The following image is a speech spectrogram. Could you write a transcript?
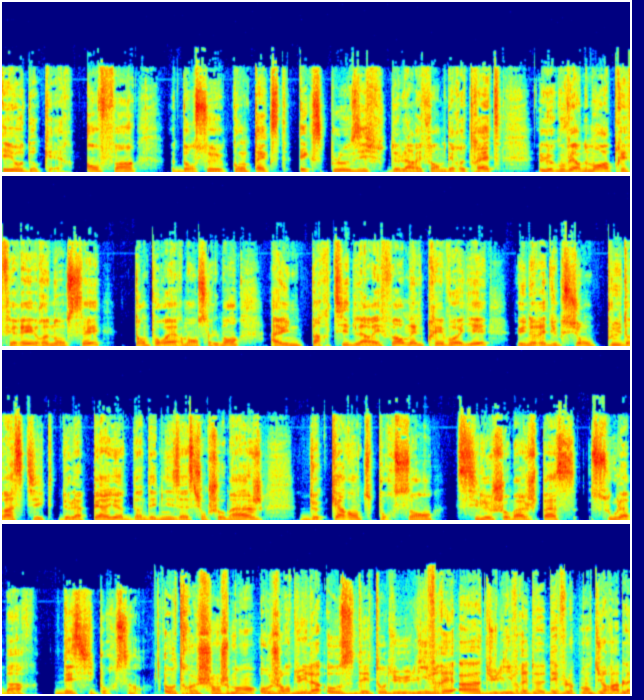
et aux Enfin, dans ce contexte explosif de la réforme des retraites, le gouvernement a préféré renoncer temporairement seulement, à une partie de la réforme. Elle prévoyait une réduction plus drastique de la période d'indemnisation chômage de 40% si le chômage passe sous la barre des 6%. Autre changement, aujourd'hui la hausse des taux du livret A, du livret de développement durable,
